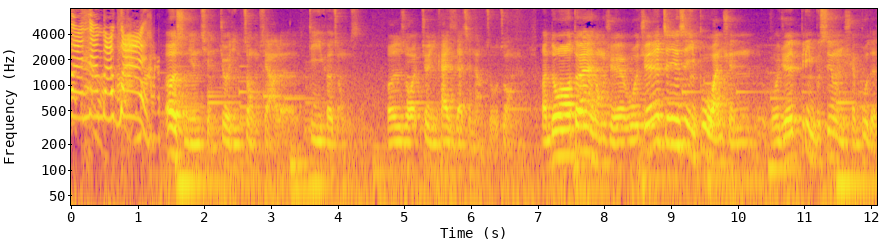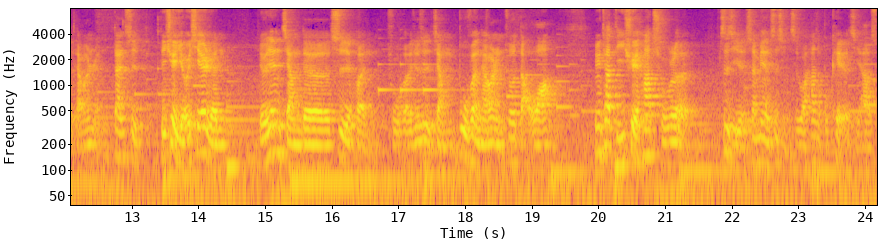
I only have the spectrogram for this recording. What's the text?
湾 Number One。二十年前就已经种下了第一颗种子，或者是说就已经开始在成长茁壮了。很多对岸的同学，我觉得这件事情不完全。我觉得并不适用于全部的台湾人，但是的确有一些人，有一些人讲的是很符合，就是讲部分台湾人说倒蛙，因为他的确他除了自己的身边的事情之外，他是不 care 其他事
